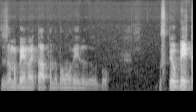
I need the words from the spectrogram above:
za nobeno etapo ne bomo vedeli, da bo uspel beg.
